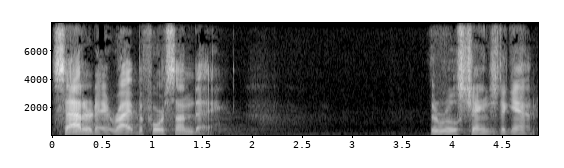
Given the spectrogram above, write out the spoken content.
Saturday, right before Sunday, the rules changed again.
